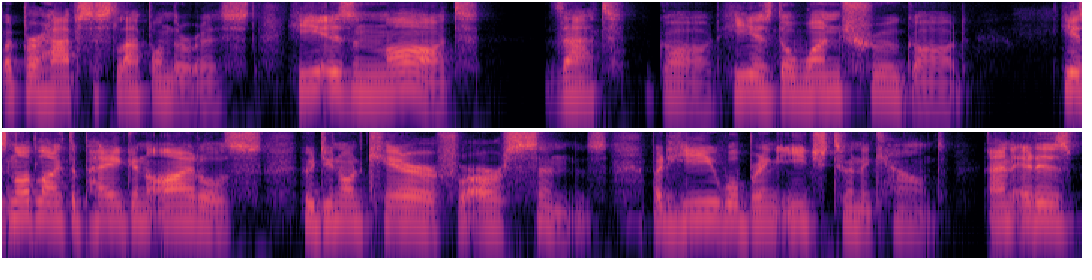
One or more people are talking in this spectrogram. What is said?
But perhaps a slap on the wrist. He is not that God. He is the one true God. He is not like the pagan idols who do not care for our sins, but He will bring each to an account. And it is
